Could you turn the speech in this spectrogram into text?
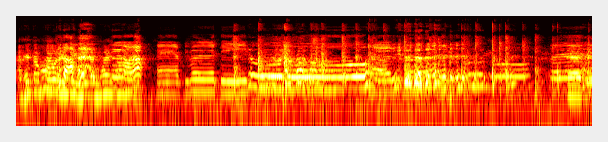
อะให้ต้องเข้าเลยจริงๆต้องเข้าเนื้อละ Happy birthday to you Happy Happy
